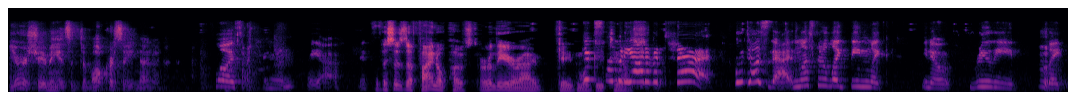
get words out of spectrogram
you're assuming it's a democracy? No, no, no. Well, it's I mean, yeah, it's Well, this is a final post. Earlier, I gave more kick details. somebody out of a chat. Who does that unless they're like being like, you know, really like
